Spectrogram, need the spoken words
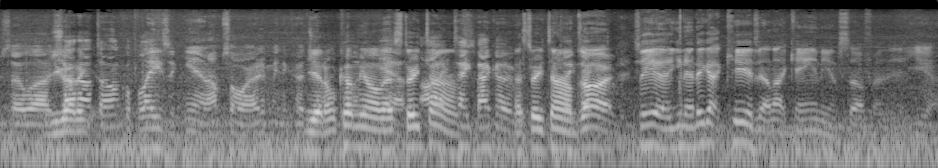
So uh, You shout gotta- out to Uncle Blaze again. I'm sorry, I didn't mean to cut you. Yeah, don't cut me off. That's Yeah, three all right, times. take back over. that's three times. All right. So yeah, you know they got kids that like candy and stuff, and then, yeah.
